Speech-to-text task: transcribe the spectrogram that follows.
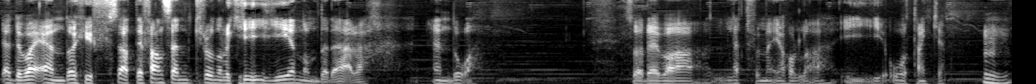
Ja, det var ändå hyfsat. Det fanns en kronologi igenom det där ändå. Så det var lätt för mig att hålla i åtanke. Mm.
